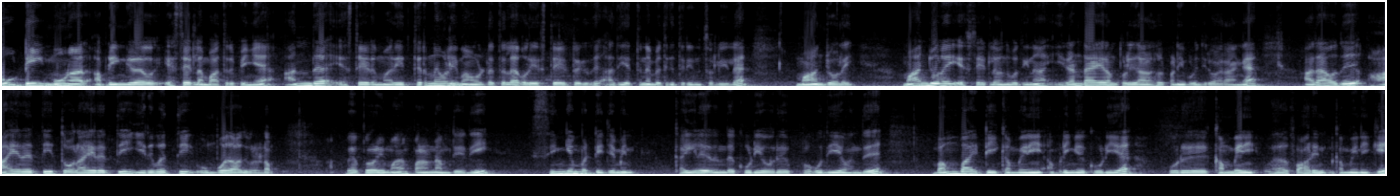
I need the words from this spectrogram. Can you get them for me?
ஊட்டி மூணார் அப்படிங்கிற எஸ்டேட்லாம் பார்த்துருப்பீங்க. அந்த எஸ்டேட் மாதிரி திருநெல்வேலி மாவட்டத்தில் ஒரு எஸ்டேட் இருக்குது. அது எத்தனை பேத்துக்கு தெரியும்னு சொல்லல மாஞ்சோலை. மாஞ்சோலை எஸ்டேட்டில் வந்து பார்த்திங்கன்னா இரண்டாயிரம் தொழிலாளர்கள் பணிபுரிஞ்சிட்டு வராங்க. அதாவது ஆயிரத்தி தொள்ளாயிரத்தி இருபத்தி ஒம்போதாவது வருடம் பிப்ரவரி மாதம் பன்னெண்டாம் தேதி சிங்கம்பட்டி ஜமீன் கையில் இருந்தக்கூடிய ஒரு பகுதியை வந்து பம்பாய் டீ கம்பெனி அப்படிங்கக்கூடிய ஒரு கம்பெனி அதாவது ஃபாரின் கம்பெனிக்கு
